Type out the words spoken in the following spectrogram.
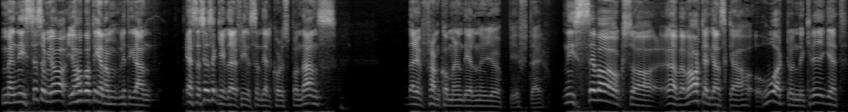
Men Nisse som jag, jag har gått igenom lite grann SSCs arkiv där det finns en del korrespondens. Där det framkommer en del nya uppgifter. Nisse var också övervakad ganska hårt under kriget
